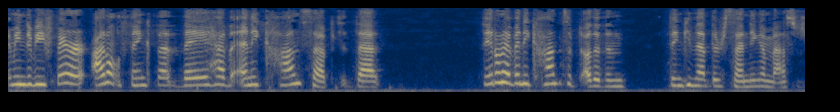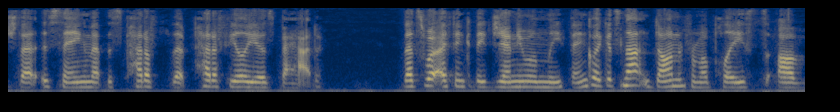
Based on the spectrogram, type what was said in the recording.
I mean, to be fair, I don't think that they have any concept that, they don't have any concept other than thinking that they're sending a message that is saying that this pedoph- that pedophilia is bad. That's what I think they genuinely think. Like, it's not done from a place of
